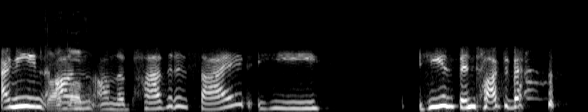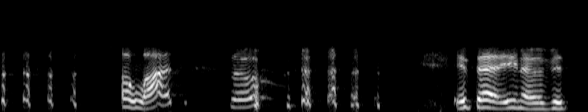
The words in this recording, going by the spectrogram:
I mean, God on on the positive side, he he has been talked about a lot. So if that, you know, if it's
